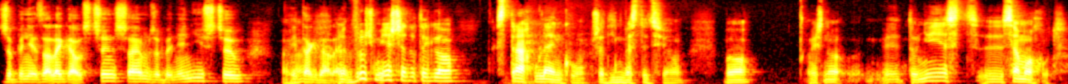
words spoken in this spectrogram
żeby nie zalegał z czynszem, żeby nie niszczył i Aha. tak dalej. Ale wróćmy jeszcze do tego strachu, lęku przed inwestycją, bo wiesz, no, y, to nie jest y, samochód,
